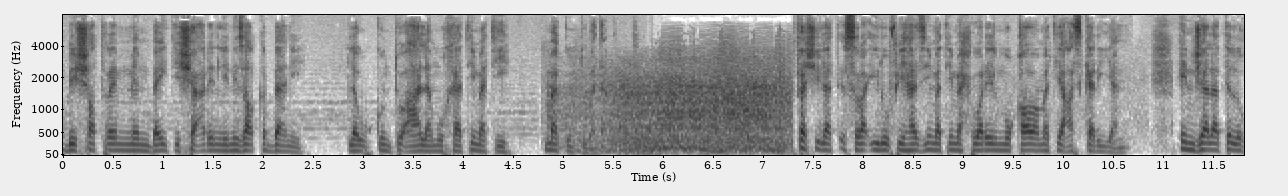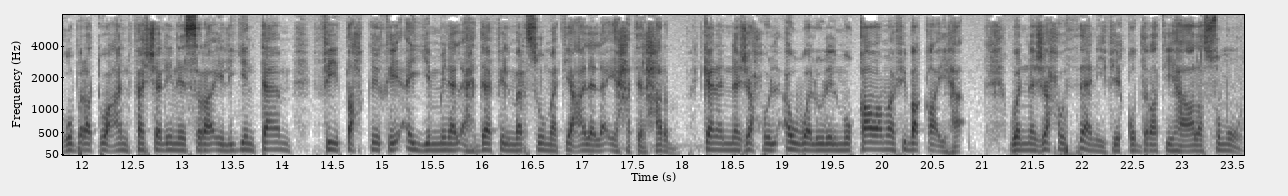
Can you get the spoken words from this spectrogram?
بشطر من بيت شعر لنزار قباني. لو كنت أعلم خاتمتي ما كنت بدأت. فشلت إسرائيل في هزيمة محور المقاومة عسكريا. انجلت الغبرة عن فشل إسرائيلي تام في تحقيق أي من الأهداف المرسومة على لائحة الحرب. كان النجاح الأول للمقاومة في بقائها والنجاح الثاني في قدرتها على الصمود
